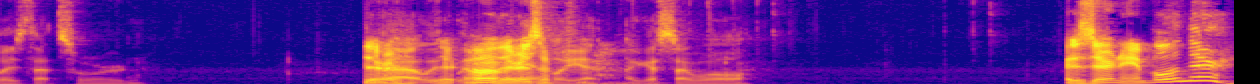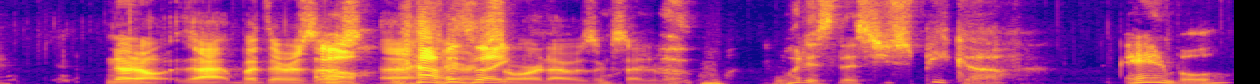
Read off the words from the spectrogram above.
blaze that sword. There, Uh, we, there- we oh, there is a. anvil yet. I guess I will. Is there an anvil in there? No, no, that, but there was a, Oh, a I was like- sword I was excited about. What is this you speak of? Anvil?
